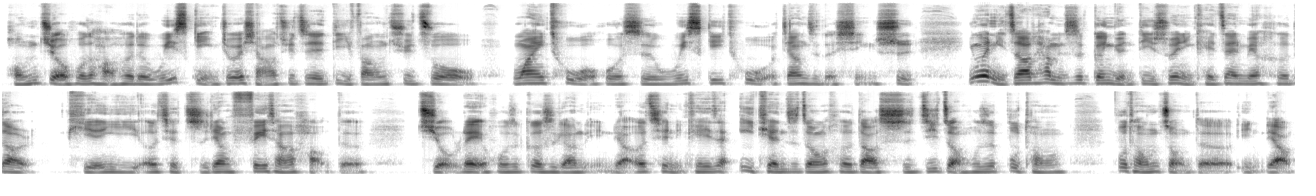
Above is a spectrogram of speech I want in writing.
红酒或者好喝的 whisky，你就会想要去这些地方去做 wine tour 或是 whisky tour 这样子的形式，因为你知道他们是根源地，所以你可以在那边喝到便宜而且质量非常好的酒类或是各式各样的饮料，而且你可以在一天之中喝到十几种或是不同。不同种的饮料，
